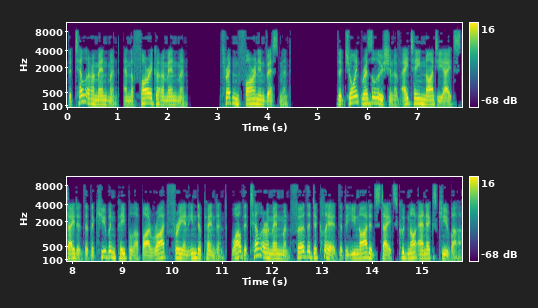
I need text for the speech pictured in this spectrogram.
the Teller Amendment, and the Foraker Amendment—threatened foreign investment. The Joint Resolution of 1898 stated that the Cuban people are by right free and independent, while the Teller Amendment further declared that the United States could not annex Cuba.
